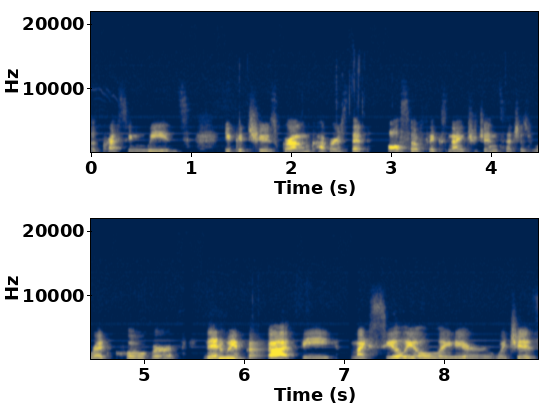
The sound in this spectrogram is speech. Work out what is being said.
suppressing weeds. You could choose ground covers that also fix nitrogen, such as red clover. Then we've got the mycelial layer, which is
